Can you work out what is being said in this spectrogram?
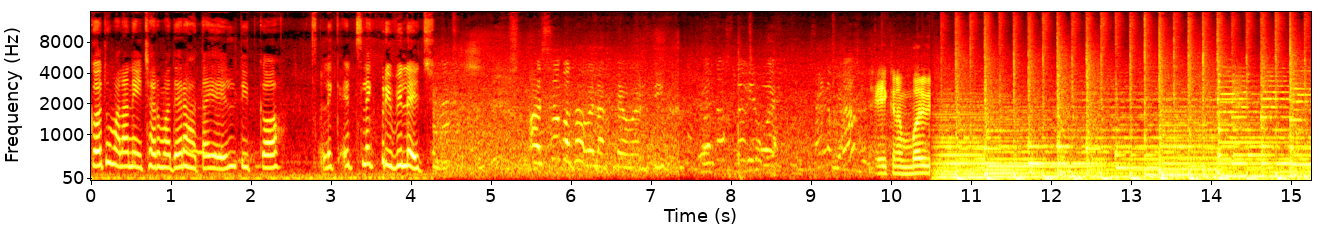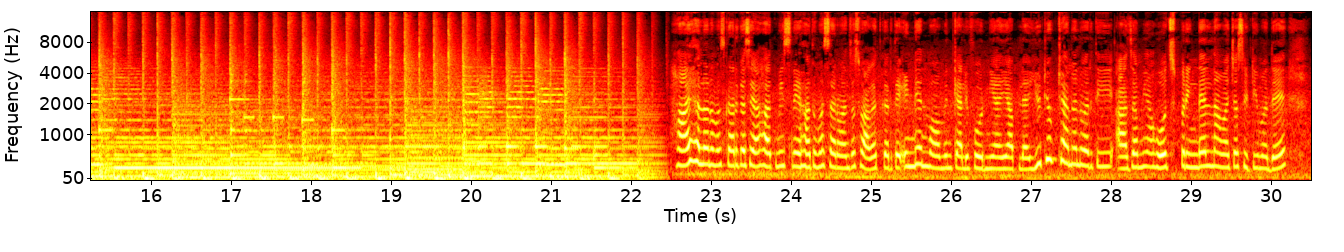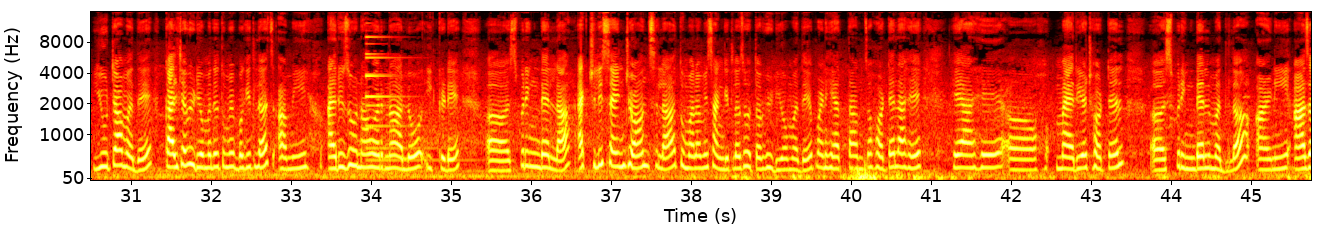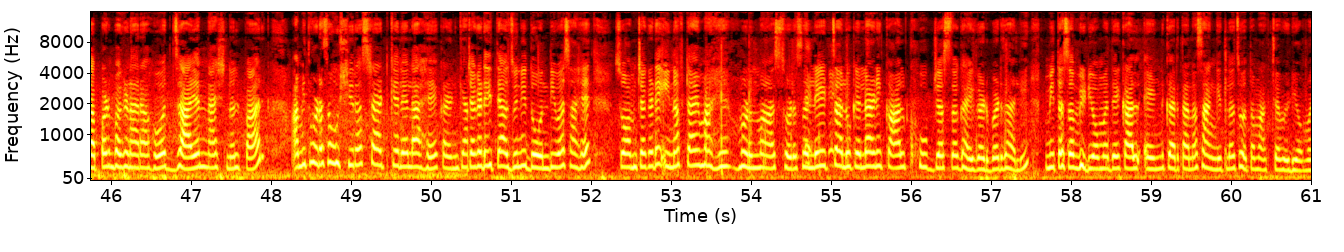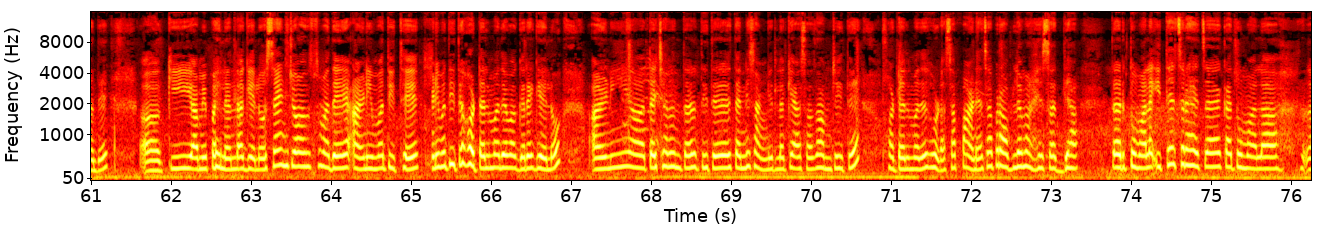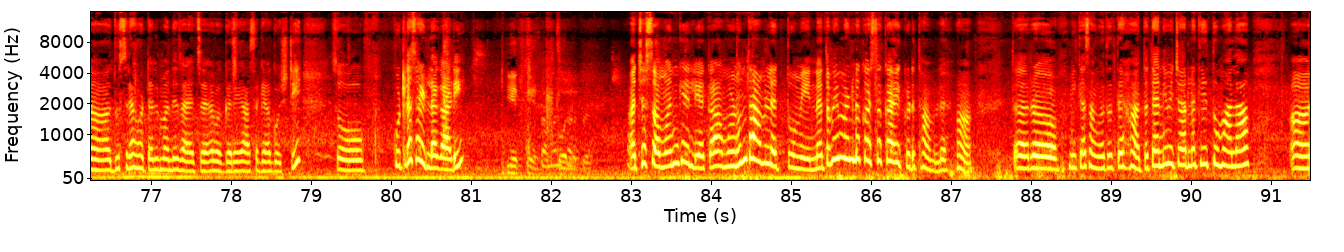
जितकं तुम्हाला नेचरमध्ये राहता येईल तितकं लाईक इट्स लाईक प्रिव्हिलेज असं बघावं लागते वरती. एक नंबर हॅलो नमस्कार कसे आहात? मी स्नेहा तुम्हा सर्वांचं स्वागत करते इंडियन मॉम इन कॅलिफोर्निया या आपल्या यूट्यूब चॅनलवरती आज आम्ही आहोत स्प्रिंगडेल नावाच्या सिटीमध्ये युटामध्ये. कालच्या व्हिडिओमध्ये तुम्ही बघितलंच आम्ही ॲरिझोनावरनं आलो इकडे स्प्रिंगडेलला. ॲक्च्युली सेंट जॉन्सला तुम्हाला मी सांगितलंच होतं व्हिडिओमध्ये पण हे आत्ता आमचं हॉटेल आहे. हे आहे मॅरियट हॉटेल स्प्रिंगडेलमधलं. आणि आज आपण बघणार आहोत जायन नॅशनल पार्क. आम्ही थोडासा उशिरा स्टार्ट केलेला आहे कारण की आमच्याकडे इथे अजूनही दोन दिवस आहेत. सो आमच्याकडे इनफ टाइम आहे म्हणून मग आज थोडंसं लेट चालू केलं आणि काल खूप जास्त घाई गडबड झाली. मी तसं व्हिडिओमध्ये काल एंड करताना सांगितलंच होतं मागच्या व्हिडिओमध्ये की आम्ही पहिल्यांदा गेलो सेंट जॉन्समध्ये आणि मग तिथे आणि मग तिथे हॉटेलमध्ये वगैरे गेलो. आणि त्याच्यानंतर तिथे त्यांनी सांगितलं की असाच आमच्या इथे हॉटेलमध्ये थोडासा पाण्याचा प्रॉब्लेम आहे सध्या. तर तुम्हाला इथेच राहायचं आहे का? तुम्हाला दुसऱ्या हॉटेलमध्ये जायचं आहे वगैरे या सगळ्या गोष्टी. सो कुठल्या साईडला गाडी? अच्छा समन केली आहे का? म्हणून थांबलेत तुम्ही. नाही तर मी म्हटलं कसं काय इकडे थांबले? हां. तर मी काय सांगत होते? हां तर त्यांनी विचारलं की तुम्हाला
